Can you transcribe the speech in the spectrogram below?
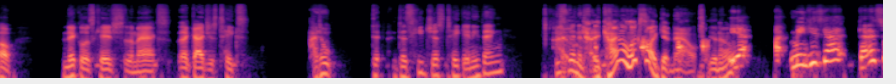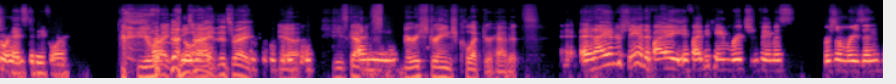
Oh, Nicolas Cage to the max. That guy just takes. I don't. d- does he just take anything? He's been in. It kind of looks like it now, you know? Yeah. I mean, he's got dinosaur heads to pay for. You're right. That's No, right. That's right. Yeah. He's got I mean- very strange collector habits. And I understand if I if I became rich and famous for some reason,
